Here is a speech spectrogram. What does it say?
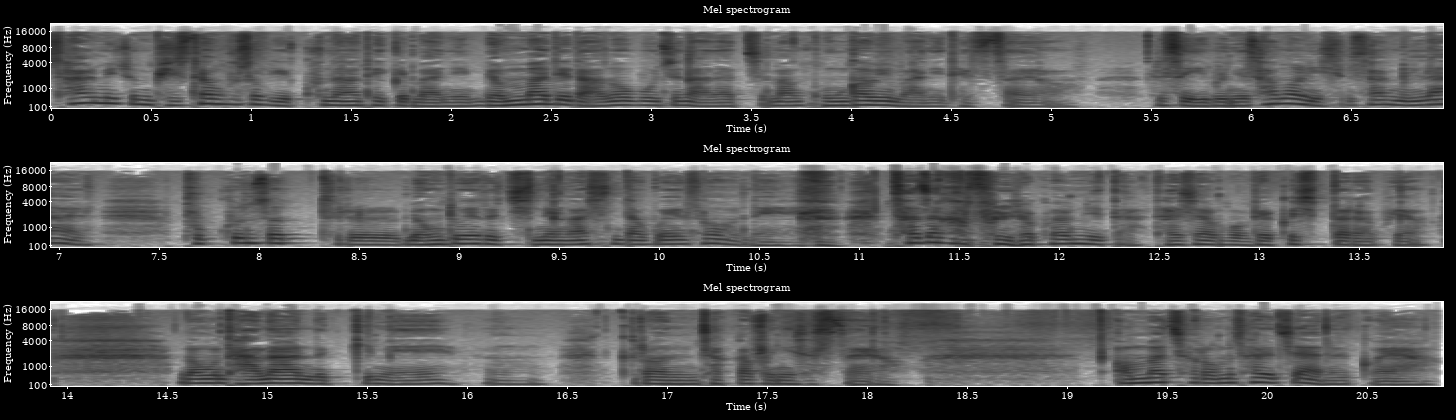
삶이 좀 비슷한 구석이 있구나 되게 많이 몇 마디 나눠보진 않았지만 공감이 많이 됐어요. 그래서 이분이 3월 23일 날 북콘서트를 명동에서 진행하신다고 해서 네 찾아가 보려고 합니다. 다시 한번 뵙고 싶더라고요. 너무 단아한 느낌의 음, 그런 작가분이셨어요. 엄마처럼 살지 않을 거야.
